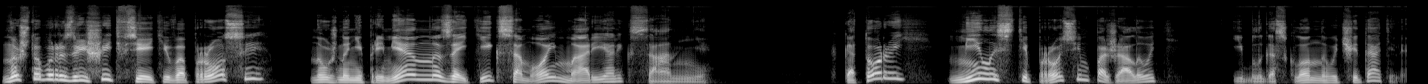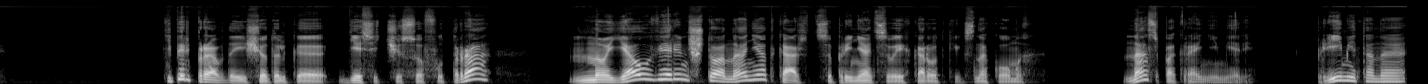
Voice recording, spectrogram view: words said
Но чтобы разрешить все эти вопросы, нужно непременно зайти к самой Марии Александре, к которой милости просим пожаловать и благосклонного читателя. Теперь, правда, еще только десять часов утра — но я уверен, что она не откажется принять своих коротких знакомых. Нас, по крайней мере, примет она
